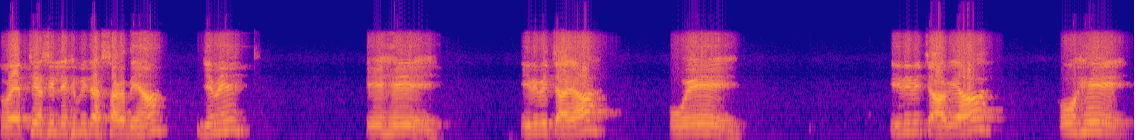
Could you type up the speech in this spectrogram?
ਤਾਂ ਇੱਥੇ ਅਸੀਂ ਲਿਖ ਵੀ ਦੱਸ ਸਕਦੇ ਹਾਂ। ਜਿਵੇਂ, ਇਹ, ਇਹਦੇ ਵਿੱਚ ਆਇਆ, ਓਏ ਇਹਦੇ ਵਿੱਚ ਆ ਗਿਆ ਓਹੇ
